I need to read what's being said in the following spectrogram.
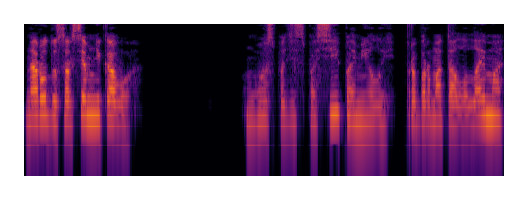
Народу совсем никого». «Господи, спаси помилуй», — пробормотала Лайма,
